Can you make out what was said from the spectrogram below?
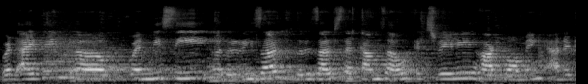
But I think uh, when we see uh, the result, the results that comes out, it's really heartwarming and it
